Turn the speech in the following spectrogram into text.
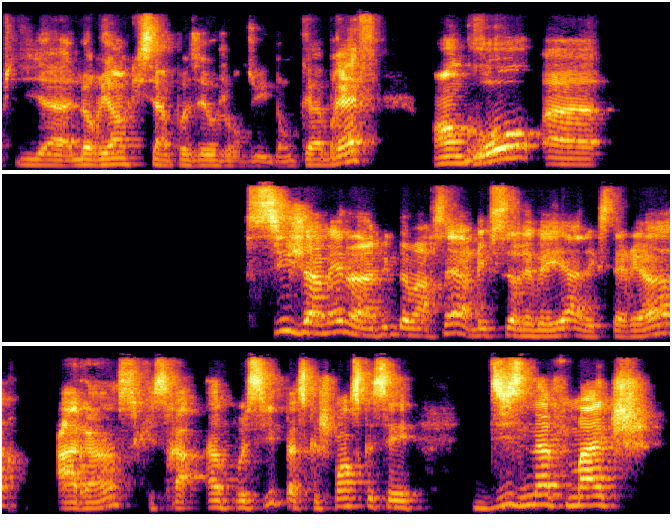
puis Lorient qui s'est imposé aujourd'hui. Donc bref, en gros, si jamais l'Olympique de Marseille arrive à se réveiller à l'extérieur, à Reims, ce qui sera impossible parce que je pense que c'est 19 matchs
